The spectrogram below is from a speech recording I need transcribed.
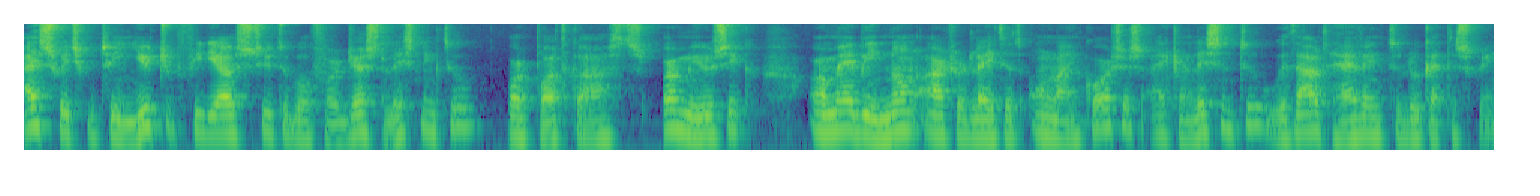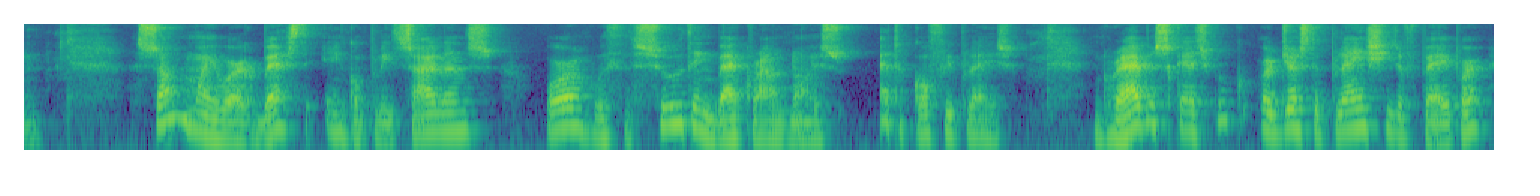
I switch between YouTube videos suitable for just listening to, or podcasts, or music, or maybe non-art related online courses I can listen to without having to look at the screen. Some may work best in complete silence or with a soothing background noise at a coffee place. Grab a sketchbook or just a plain sheet of paper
